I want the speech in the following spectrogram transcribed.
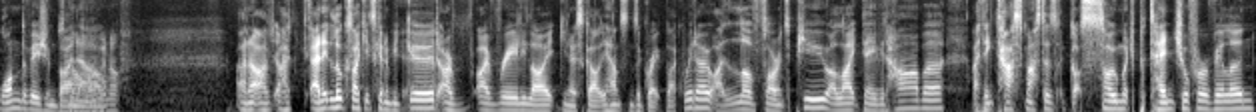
WandaVision by now, long enough. and I, I, and it looks like it's going to be Yeah. good. I I really like you know Scarlett Johansson's a great Black Widow. I love Florence Pugh. I like David Harbour. I think Taskmaster's got so much potential for a villain.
